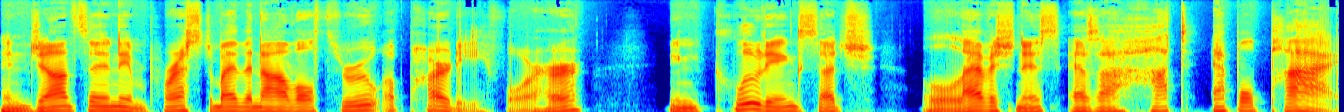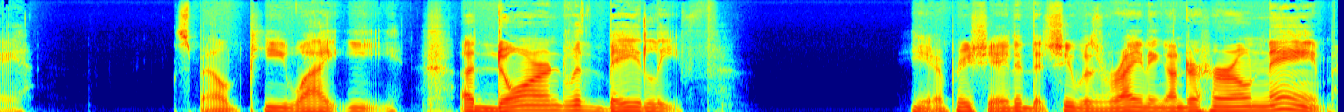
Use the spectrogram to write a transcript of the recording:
And Johnson, impressed by the novel, threw a party for her, including such lavishness as a hot apple pie, spelled P Y E, adorned with bay leaf. He appreciated that she was writing under her own name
